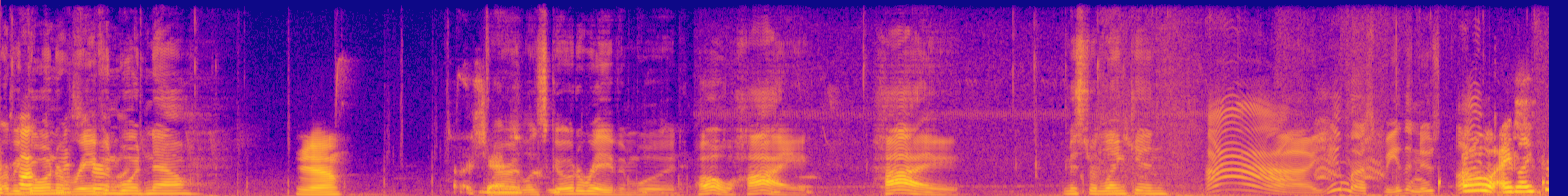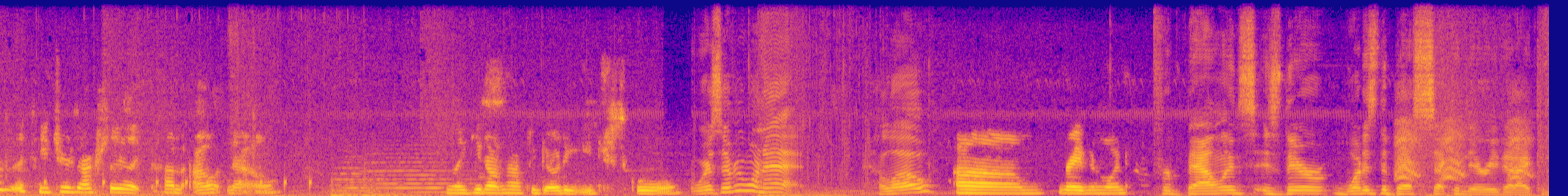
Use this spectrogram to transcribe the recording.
go Are we going to Mr. Ravenwood now? Yeah. Oh, shit. All right, let's go to Ravenwood. Oh, hi. Hi. Mr. Lincoln. Ah, you must be the new. Oh, I like that the teachers actually like come out now. Like you don't have to go to each school. Where's everyone at? Hello? Um, Ravenwood. For balance, is there what is the best secondary that I can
